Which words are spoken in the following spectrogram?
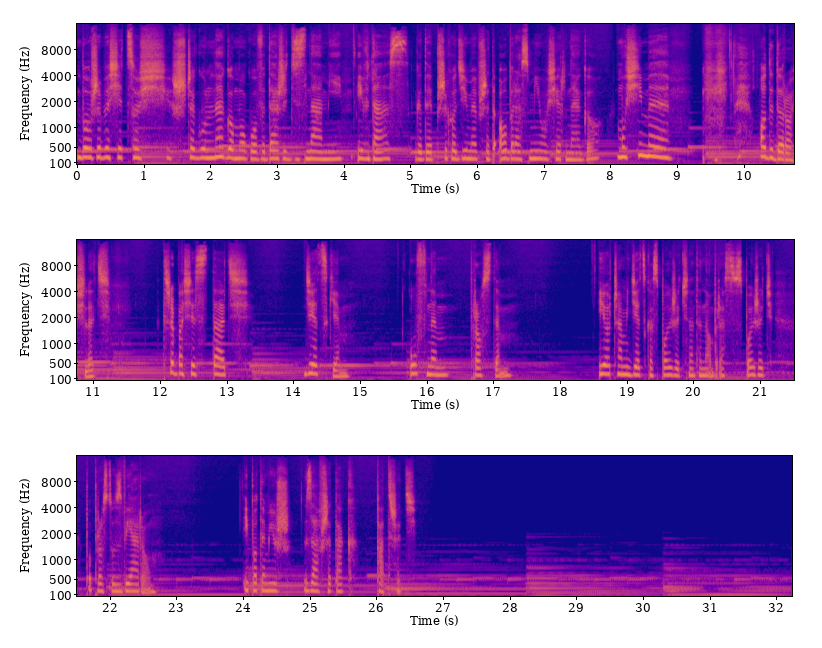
Bo żeby się coś szczególnego mogło wydarzyć z nami i w nas, gdy przychodzimy przed obraz miłosiernego, musimy oddorośleć. Trzeba się stać dzieckiem, ufnym, prostym. I oczami dziecka spojrzeć na ten obraz, spojrzeć po prostu z wiarą. I potem już zawsze tak patrzeć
